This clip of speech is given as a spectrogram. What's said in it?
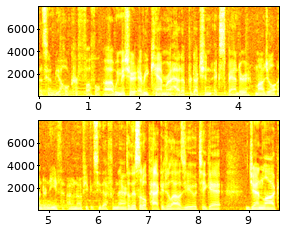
That's gonna be a whole kerfuffle. Uh, we made sure every camera had a production expander module underneath. I don't know if you can see that from there. So this little package allows you to get Genlock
